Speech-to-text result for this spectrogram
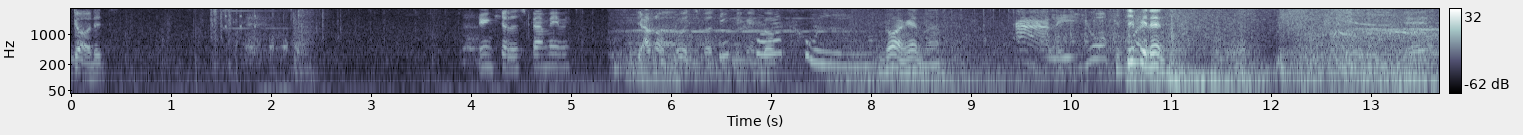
Got it. You can kill this guy maybe? I Yeah. have no boots, but you can go. Queen. Going in, man. Ali, you're He TP'd in. Yeah,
